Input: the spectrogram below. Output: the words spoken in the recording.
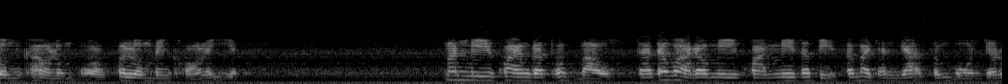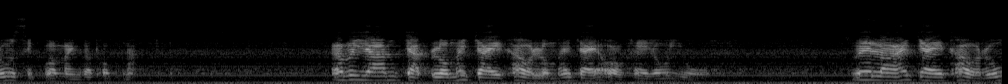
ลมเข้าลมออกเพราะลมเป็นของละเอียด มันมีความกระทบเบา แต่ถ้าว่าเรามีความมีสติสมัชัญญะสมบูรณ์จะรู้สึกว่ามันกระทบหนักเราพยายามจับลมให้ใจเข้าลมให้ใจออกให้รู้อยู่ เวลาให้ใจเข้ารู้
